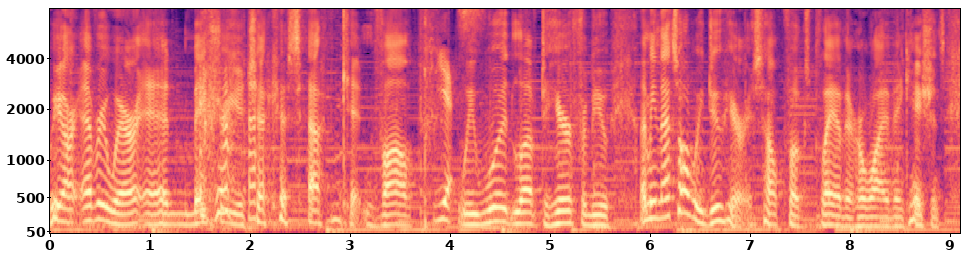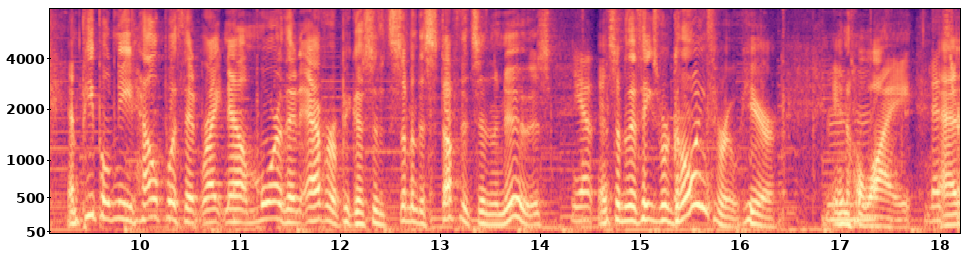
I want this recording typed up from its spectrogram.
We are everywhere, and make sure you check us out and get involved. Yes. We would love to hear from you. I mean, that's all we do here is help folks plan their Hawaii vacations. And people need help with it right now more than ever because of some of the stuff that's in the news Yep. and some of the things we're going through here in Hawaii Mm-hmm. That's as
